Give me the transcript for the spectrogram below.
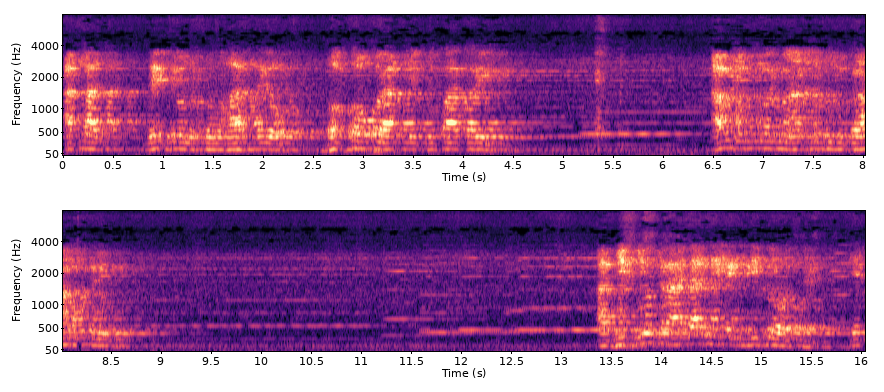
આટલા દૈત્યોનો સંહાર થયો. ભક્તો પર આટલી કૃપા કરી. આવડી ઉંમરમાં આટલું બધું કામ કર્યું. આ વિષ્ણુ રાજાને એક દીકરો છે. એક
